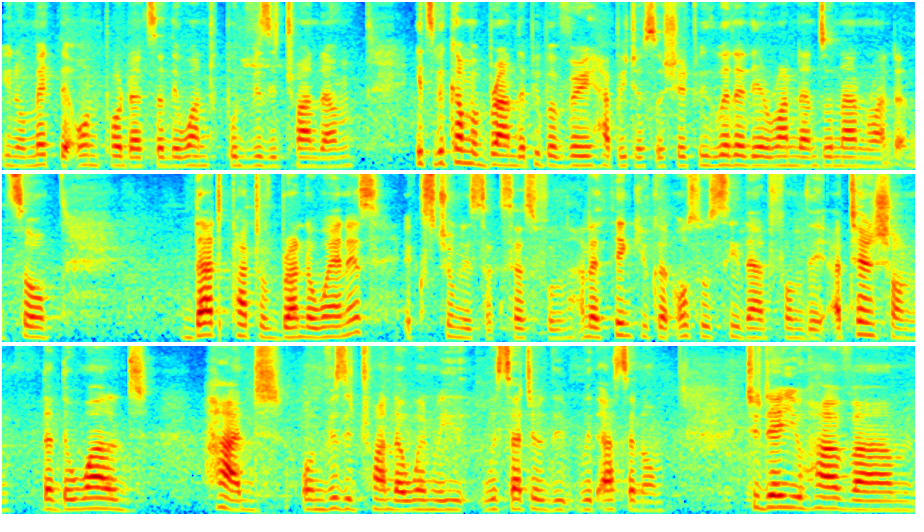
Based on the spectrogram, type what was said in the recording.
you know, make their own products and they want to put Visit Rwanda. It's become a brand that people are very happy to associate with, whether they're Rwandans or non-Rwandans. So that part of brand awareness, extremely successful. And I think you can also see that from the attention that the world had on Visit Rwanda when we, we started with, with Arsenal. Today you have um,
